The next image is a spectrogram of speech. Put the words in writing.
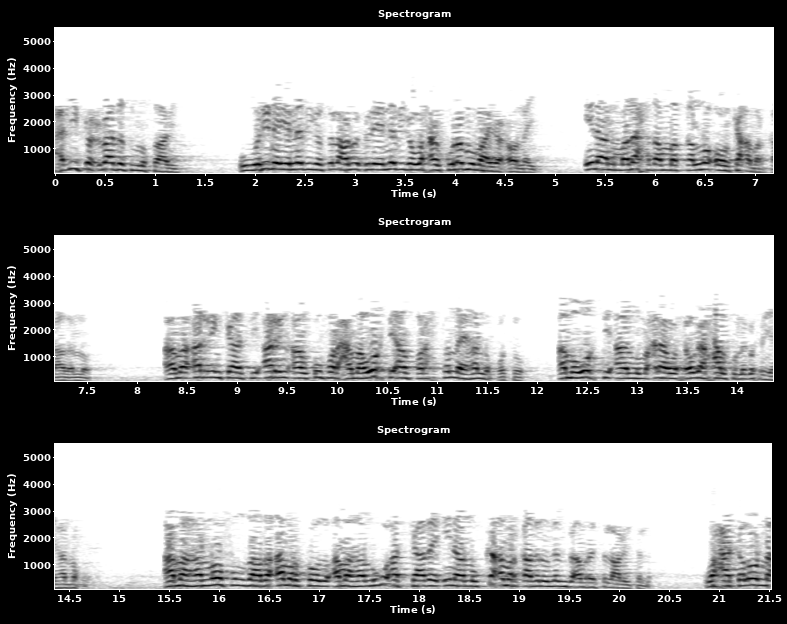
xadiidka cubaadatu bnu saabit uu warinaya nebiga sal l wuxuu leeyay nebiga waxaan kula mubaayacoonnay inaan madaxda maqalno oon ka amar qaadanno. Ama arrinkaasi arrin aan ku farx ama wakti aan faraxsannahay ha noqoto ama wakti aanu macnaha waxoogaa xaalku naga xun yahay ha noqoto ama ha noo fududaado amarkoodu ama ha nagu adkaadeen inaanu ka amar qaadano nebigu amray sal alay wasalam waxaa kaloona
